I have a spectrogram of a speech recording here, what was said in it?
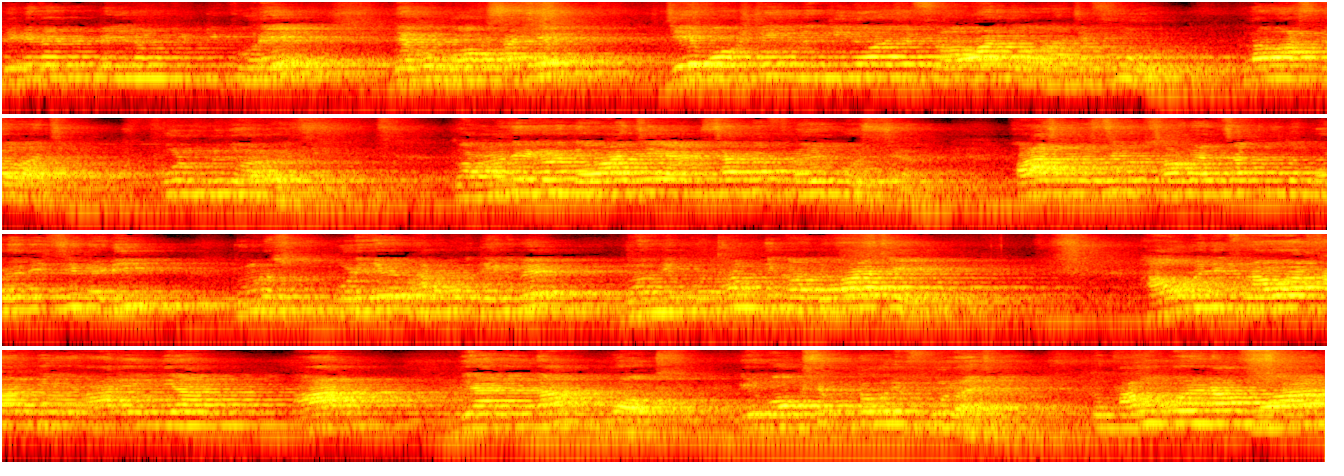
দেখে থাকবে পেজ নাম্বার ফিফটি ফোরে দেখো বক্স আছে, যে বক্সটি এখানে কি দেওয়া আছে? ফ্লাওয়ার দেওয়া আছে, ফুল ফ্লাওয়ার্স দেওয়া আছে, ফুলগুলি দেওয়া রয়েছে। তো আমাদের এখানে দেওয়া আছে answer the following question ফার্স্ট কোশ্চেন সব অ্যান্সার মতো করে দিচ্ছি রেডি তোমরা পড়ে যাবে ভালো করে দেখবে মন দিয়ে প্রথম দিকে দেওয়া আছে how many flowers are the are in there are there ইন দা বক্স এই বক্সে কতগুলি ফুল আছে তো কাউন্ট করে নাও 1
